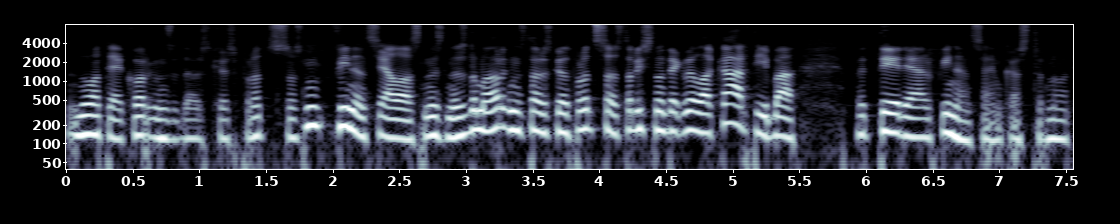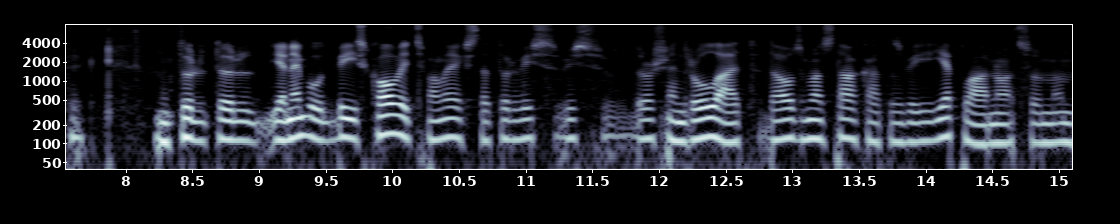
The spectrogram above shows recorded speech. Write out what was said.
notiek organizatoriskajos procesos, nu, finansiālās, nezinu, es domāju, organizatoriskajos procesos tur viss notiek lielā kārtībā, bet tie ir ar finansējumu, kas tur notiek. Nu, tur, tur, ja nebūtu bijis Covid, man liekas, tad tur viss vis droši vien rulētu daudz maz tā, kā tas bija ieplānots. Un, un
